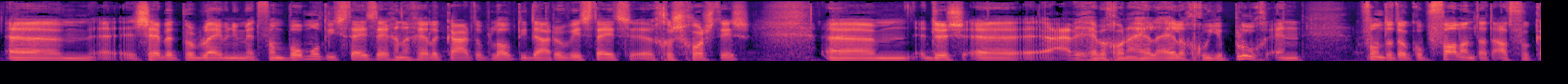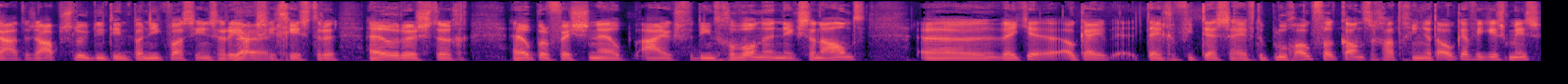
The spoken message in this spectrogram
Ehm, eh, ze hebben het probleem nu met Van Bommel... die steeds tegen een gele kaart oploopt. Die daardoor weer steeds geschorst is. Ehm, dus we hebben gewoon een hele, hele goede ploeg. En vond het ook opvallend dat advocaat dus absoluut niet in paniek was in zijn reactie Nee. gisteren. Heel rustig, heel professioneel. Ajax verdient gewonnen, niks aan de hand. Eh, weet je, oké, tegen Vitesse heeft de ploeg ook veel kansen gehad. Ging het ook eventjes mis.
